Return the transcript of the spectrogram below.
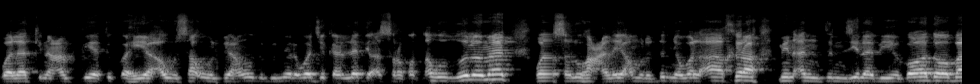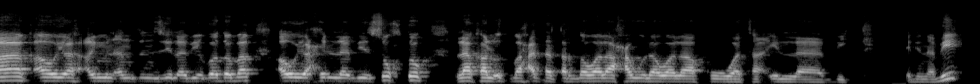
ولكن عافيتك هي أوسع. لأعوذ بنور وجهك الذي أسرقت له الظلمات. وصلوها علي أمر الدنيا والآخرة. من أن تنزل بي غضبك أو يا min an tunzila bi ghadabak aw yahilla bi sukhtuk lakal utbah hatta tarda wala haula wala quwata illa bik. Jadi Nabi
